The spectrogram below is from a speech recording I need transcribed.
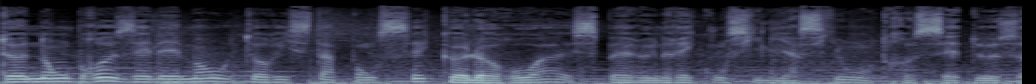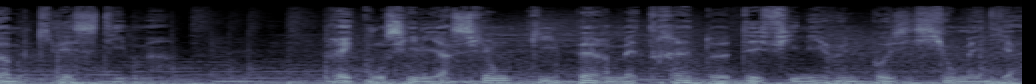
De nombreux éléments autorisent à penser que le roi espère une réconciliation entre ces deux hommes qu'il estime réconciliation qui permettrait de définir une position médiane.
